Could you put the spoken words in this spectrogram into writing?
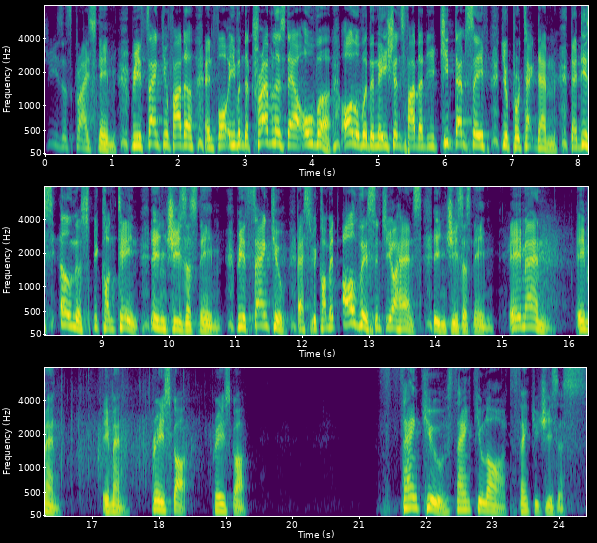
Jesus Christ's name. We thank you, Father, and for even the travelers that are over, all over the nations, Father, you keep them safe, you protect them, that this illness be contained in Jesus' name. We thank you as we commit all this into your hands in Jesus' name. Amen. Amen. Amen. Praise God. Praise God. Thank you. Thank you, Lord. Thank you, Jesus.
